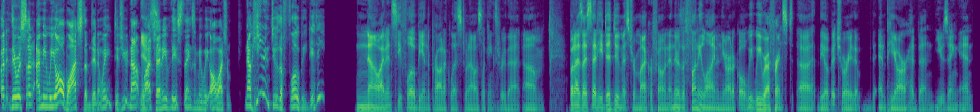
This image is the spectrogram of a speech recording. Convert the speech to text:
But there was some, I mean, we all watched them, didn't we? Did you not Yes. watch any of these things? I mean, we all watched them. Now, he didn't do the Flowbee, did he? No, I didn't see Flowbee in the product list when I was looking through that. Um, but as I said, he did do Mr. Microphone, and there's a funny line in the article. We we referenced uh, the obituary that NPR had been using, and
